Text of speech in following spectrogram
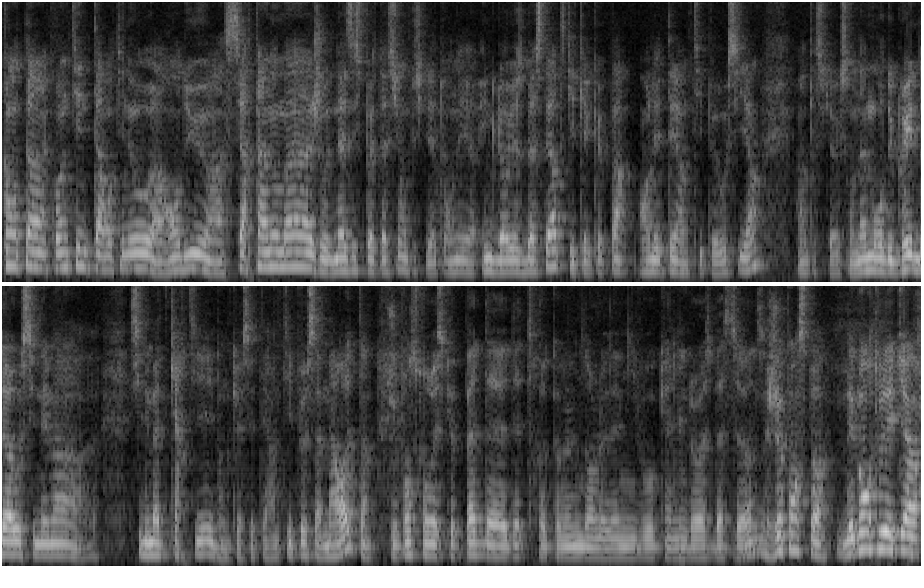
Quentin, Quentin Tarantino a rendu un certain hommage aux nazi-exploitation puisqu'il a tourné Inglorious Bastards, qui quelque part en était un petit peu aussi, hein, hein, parce qu'avec son amour du Grindhouse cinéma, euh, cinéma de quartier, donc euh, c'était un petit peu sa marotte. Je pense qu'on risque pas d'être quand même dans le même niveau qu'un Inglourious Basterds. Je pense pas. Mais bon, en tous les cas,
